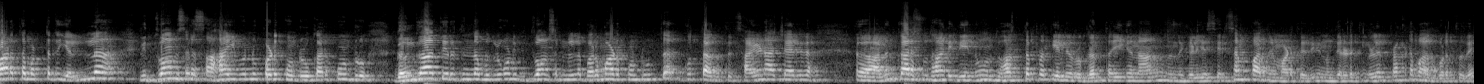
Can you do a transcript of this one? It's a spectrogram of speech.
ಭಾರತ ಮಟ್ಟದ ಎಲ್ಲ ವಿದ್ವಾಂಸರ ಸಹಾಯವನ್ನು ಪಡ್ಕೊಂಡ್ರು, ಕರ್ಕೊಂಡ್ರು, ಗಂಗಾ ತೀರದಿಂದ ಮೊದಲುಕೊಂಡು ವಿದ್ವಾಂಸರನ್ನೆಲ್ಲ ಬರಮಾಡಿಕೊಂಡ್ರು ಅಂತ ಗೊತ್ತಾಗುತ್ತೆ. ಸಾಯಣಾಚಾರ್ಯರ ಅಲಂಕಾರ ಸುಧಾನಿಧಿ ಅನ್ನೋ ಒಂದು ಹಸ್ತಪ್ರತಿಯಲ್ಲಿರೋ ಗ್ರಂಥ ಈಗ ನಾನು ನನ್ನ ಗೆಳೆಯ ಸೇರಿ ಸಂಪಾದನೆ ಮಾಡ್ತಾ ಇದ್ದೀನಿ. ಇನ್ನೊಂದು ಎರಡು ತಿಂಗಳಲ್ಲಿ ಪ್ರಕಟವಾಗಿ ಬರ್ತದೆ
